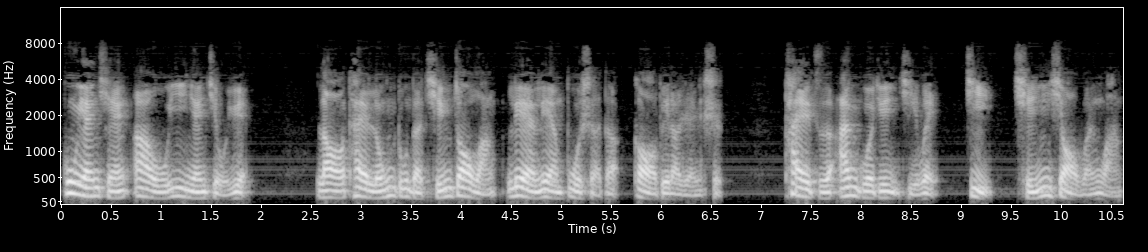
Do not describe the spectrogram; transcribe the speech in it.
公元前二五一年九月，老态龙钟的秦昭王恋恋不舍地告别了人世，太子安国君即位，即秦孝文王，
